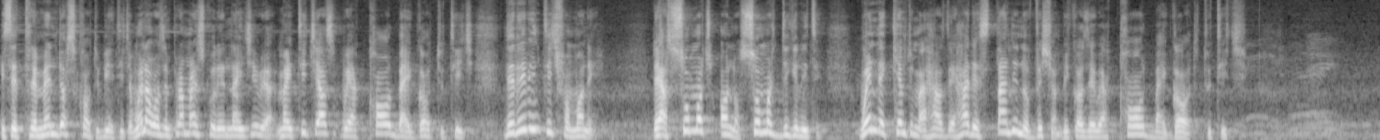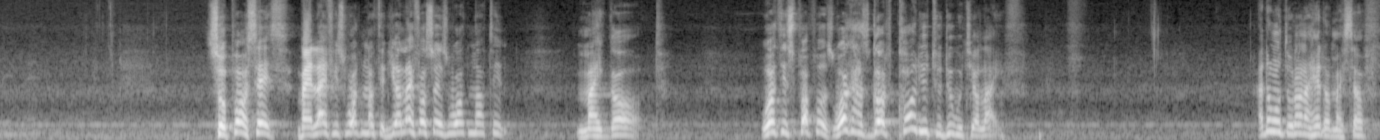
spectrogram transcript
It's a tremendous call to be a teacher. When I was in primary school in Nigeria, my teachers were called by God to teach. They didn't teach for money. They had so much honor, so much dignity. When they came to my house, they had a standing ovation because they were called by God to teach. So Paul says, My life is worth nothing. Your life also is worth nothing. My God. What is purpose? What has God called you to do with your life? I don't want to run ahead of myself.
